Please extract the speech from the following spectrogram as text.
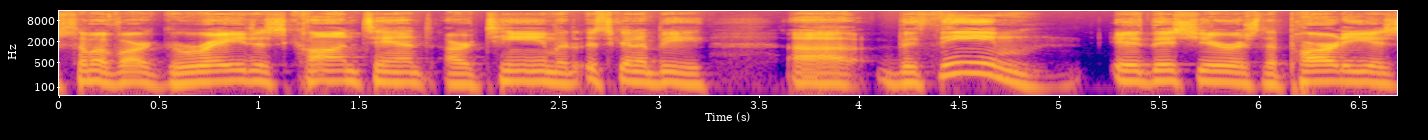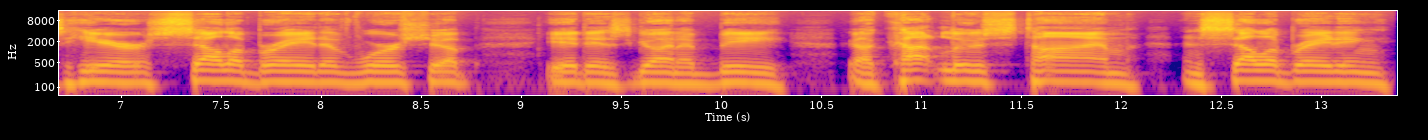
some of our greatest content, our team, it's going to be uh, the theme this year is the party is here, celebrative worship. It is going to be a cut loose time and celebrating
